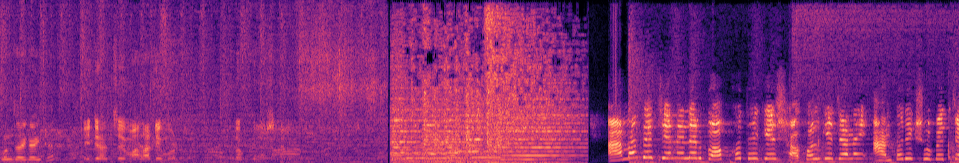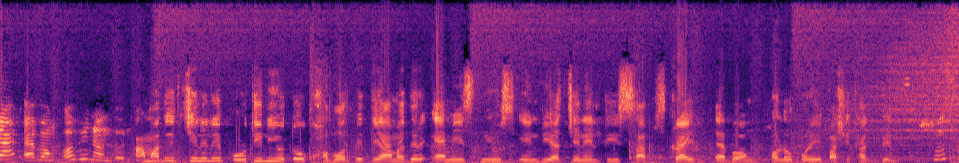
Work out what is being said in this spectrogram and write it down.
কোন জায়গা এটা? এটা হচ্ছে মালহাটি মোড় দক্ষিণ হাসপাতাল আমাদের চ্যানেলের পক্ষ থেকে সকলকে জানাই আন্তরিক শুভেচ্ছা এবং অভিনন্দন। আমাদের চ্যানেলে প্রতিনিয়ত খবর পেতে আমাদের এমএস নিউজ ইন্ডিয়া চ্যানেলটি সাবস্ক্রাইব এবং ফলো করে পাশে থাকবেন। সুস্থ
